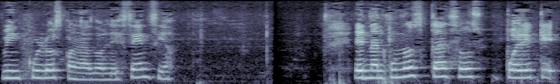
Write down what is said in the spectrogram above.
vínculos con la adolescencia. En algunos casos puede que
